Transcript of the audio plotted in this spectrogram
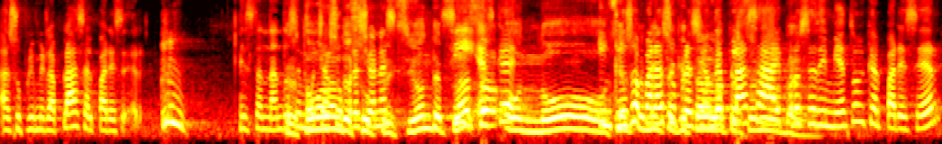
a suprimir la plaza, al parecer. Están dándose muchas supresiones. De supresión de plaza sí, es que o no incluso para supresión de plaza hay procedimientos que al parecer,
